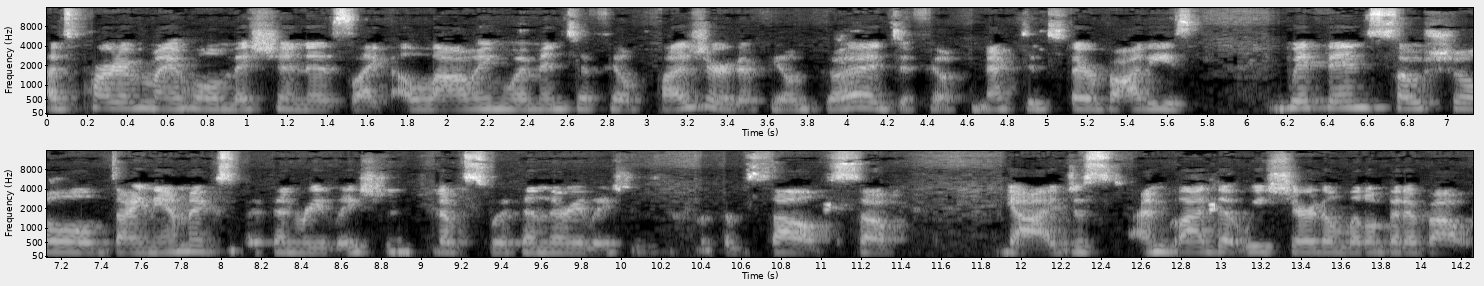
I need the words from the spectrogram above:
as part of my whole mission is like allowing women to feel pleasure, to feel good, to feel connected to their bodies within social dynamics, within relationships, within the relationship with themselves. So yeah, I just, I'm glad that we shared a little bit about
